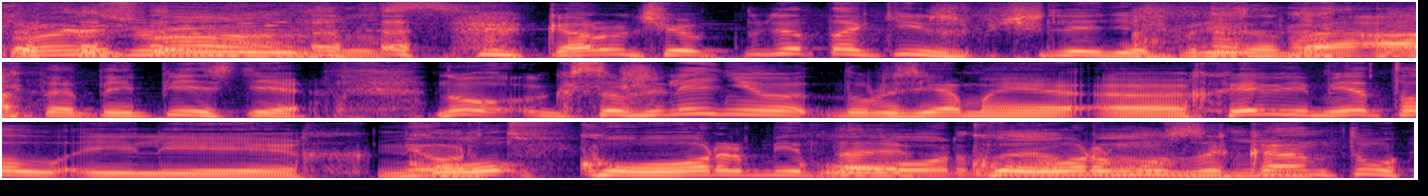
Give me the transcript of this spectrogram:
Короче, у меня такие же впечатления примерно от этой песни. Ну, к сожалению, друзья мои, хэви метал или х- Мертв. ко- кор, мета- Кор, да, кор был. музыканту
